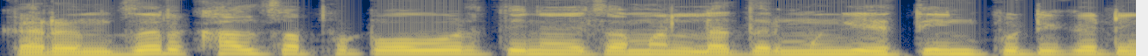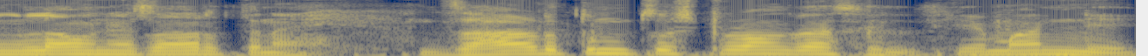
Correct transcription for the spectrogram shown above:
कारण जर खालचा फुटवा वरती न्यायचा म्हणला तर मग हे तीन फुटी कटिंग लावण्याचा अर्थ नाही. झाड तुमचं स्ट्रॉंग असेल हे मान्य आहे.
